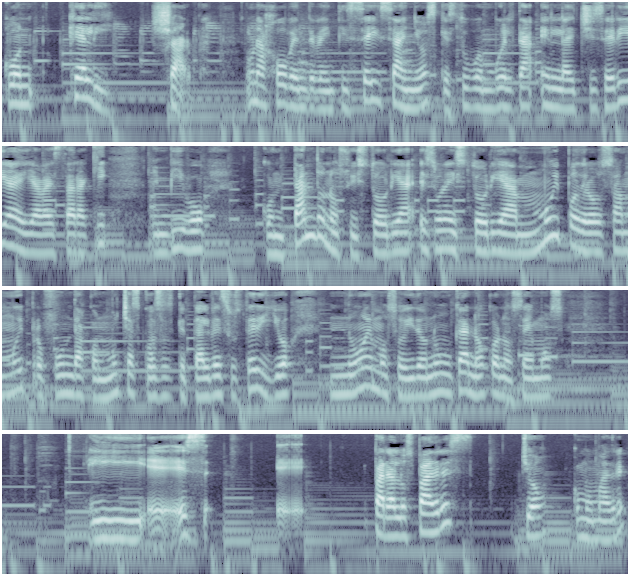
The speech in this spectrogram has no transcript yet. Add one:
con Kelly Sharp, una joven de 26 años que estuvo envuelta en la hechicería. Ella va a estar aquí en vivo contándonos su historia. Es una historia muy poderosa, muy profunda, con muchas cosas que tal vez usted y yo no hemos oído nunca, no conocemos. Y eh, es eh, para los padres, yo como madre,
